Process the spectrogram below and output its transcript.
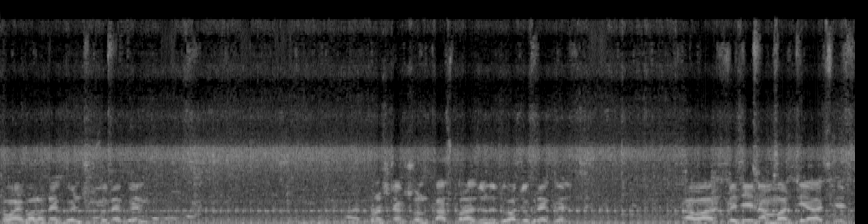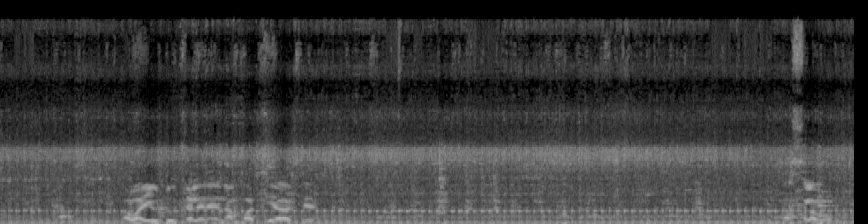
সবাই ভালো থাকবেন, সুস্থ থাকবেন। আর কনস্ট্রাকশন কাজ করার জন্য যোগাযোগ রাখবেন। আবার পেজে নাম্বার দেওয়া আছে। আবার ইউটিউব চ্যানেলে নাম্বার দেওয়া আছে। আসসালামু আলাইকুম।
